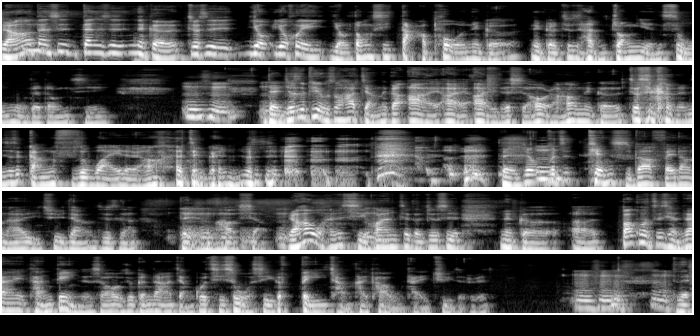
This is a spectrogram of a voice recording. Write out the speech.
然后但是但是那个就是又又会有东西打破那个那个就是很庄严肃穆的东西，嗯哼，对，就是譬如说他讲那个爱爱爱的时候，然后那个就是可能就是钢丝歪了，然后他整个人就是，对，就不知天使不知道飞到哪里去，这样就是。对，很好笑。然后我很喜欢这个，就是那个呃，包括之前在谈电影的时候，我就跟大家讲过，其实我是一个非常害怕舞台剧的人。嗯哼，嗯对，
